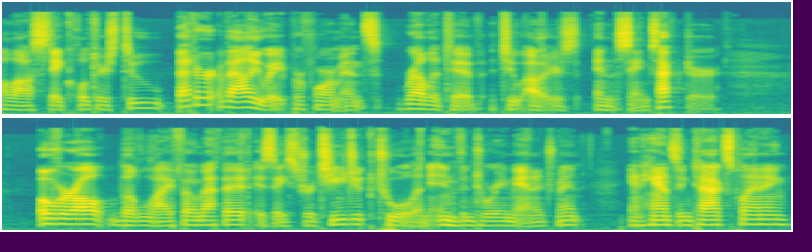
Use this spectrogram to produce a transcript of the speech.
allows stakeholders to better evaluate performance relative to others in the same sector. Overall, the LIFO method is a strategic tool in inventory management enhancing tax planning,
